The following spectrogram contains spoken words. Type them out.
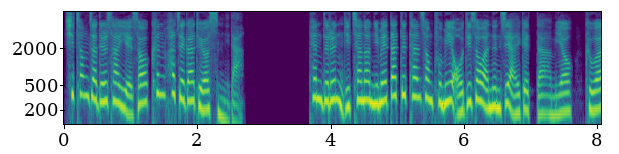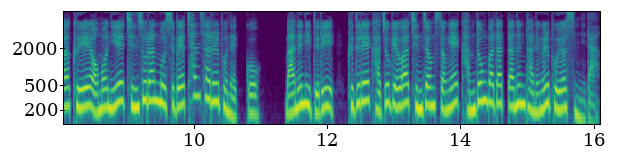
시청자들 사이에서 큰 화제가 되었습니다. 팬들은 이찬원님의 따뜻한 성품이 어디서 왔는지 알겠다며 그와 그의 어머니의 진솔한 모습에 찬사를 보냈고 많은 이들이 그들의 가족애와 진정성에 감동받았다는 반응을 보였습니다.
